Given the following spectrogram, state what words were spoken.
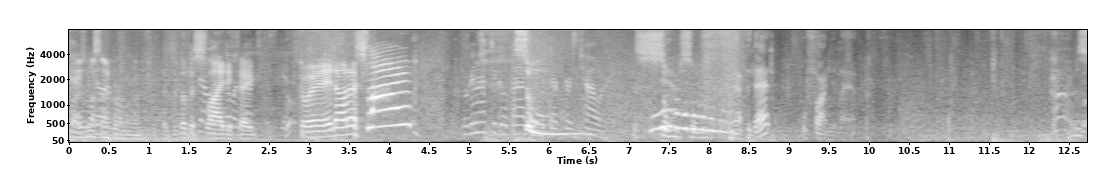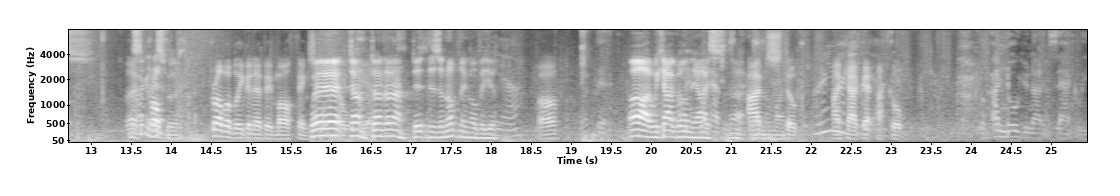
Where's my, sniper on again? There's another slidey thing. and back to the skip. Going on a slide. We're gonna have to go back Zoom. and that first tower. Sum, sum. And after that, we'll find your lab. Where's- There's look at this prob- way. probably going to be more things to Wait, kill done, done, done, done. There's an opening over here. Yeah. Oh, Oh, we can't go on the ice. happens Ah. I'm stuck. What are you I can't get back asking? up. Look, I know you're not exactly.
